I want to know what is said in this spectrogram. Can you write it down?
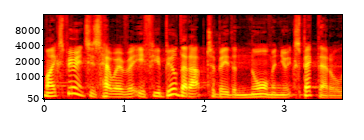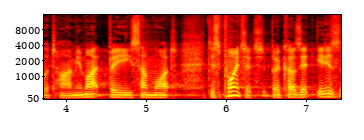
My experience is, however, if you build that up to be the norm and you expect that all the time, you might be somewhat disappointed because it, it is,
